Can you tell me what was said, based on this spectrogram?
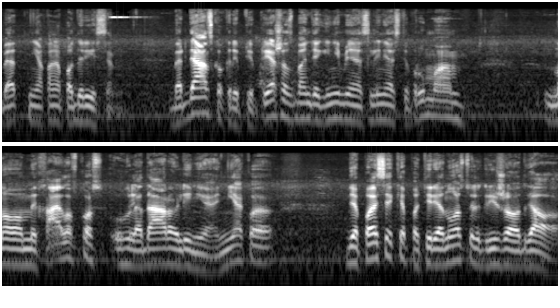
bet nieko nepadarysim. Berdensko kryptį. Priešas bandė gynybinės linijos stiprumą nuo Mikhailovkos Uhledaro linijoje. Nieko nepasiekė, patyrė nuostolį, grįžo atgal.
